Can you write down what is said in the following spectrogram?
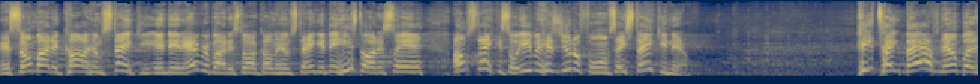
And somebody called him Stanky, and then everybody started calling him Stanky, and then he started saying, I'm Stanky. So even his uniform say Stanky now. He take baths now, but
